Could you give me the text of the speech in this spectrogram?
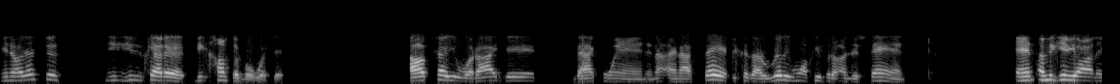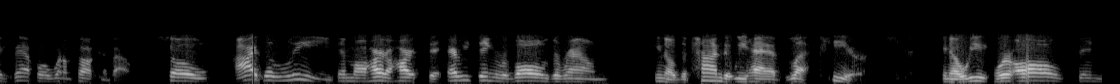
You know, that's just you, you just gotta be comfortable with it. I'll tell you what I did back when, and I, and I say it because I really want people to understand. And let me give you all an example of what I'm talking about. So I believe in my heart of hearts that everything revolves around, you know, the time that we have left here. You know, we we're all been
